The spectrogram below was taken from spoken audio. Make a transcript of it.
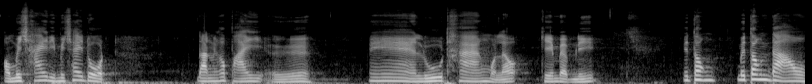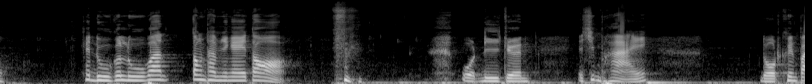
เอาไม่ใช่ดิไม่ใช่โดด ดันเข้าไป เออ แม่รู้ทางหมดแล้วเกมแบบนี้ ไม่ต้องไม่ต้องเดา แค่ดูก็รู้ว่าต้องทำยังไงต่อโอดดีเกินไอชิมหาย โดดขึ้นไป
